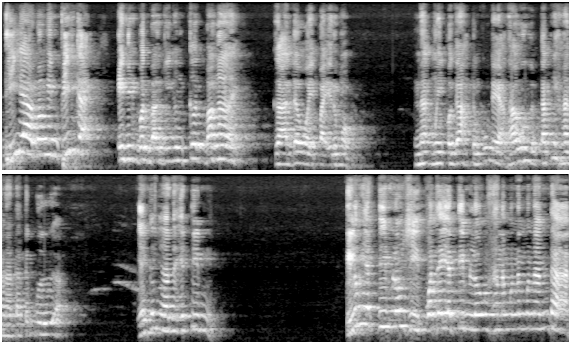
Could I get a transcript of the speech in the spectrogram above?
Dia mengimpikan ini berbagi engkut bangai ke ada wai pak irmo. Nak mai pegah tunggu dia tahu tapi hana tak tepu. Yang kena anak yatim. Ilmu yatim long si, wata yatim long hana menan menandat.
